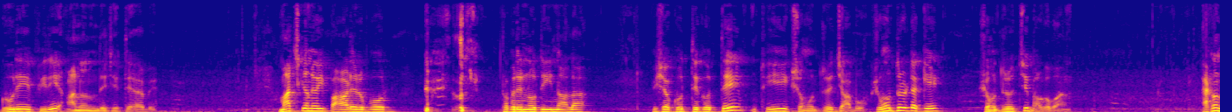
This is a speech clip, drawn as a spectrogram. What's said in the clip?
ঘুরে ফিরে আনন্দে যেতে হবে। মাঝখানে ওই পাহাড়ের ওপর তারপরে নদী, নালা এসব করতে করতে ঠিক সমুদ্রে যাব। সমুদ্রটাকে সমুদ্র হচ্ছে ভগবান। এখন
